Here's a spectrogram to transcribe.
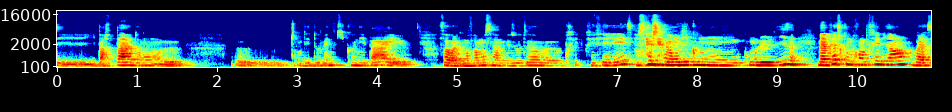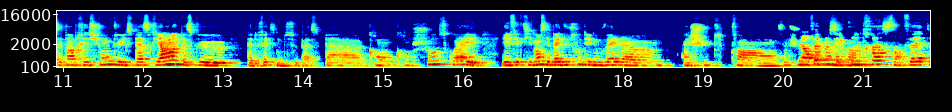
il part pas dans euh, dans des domaines qu'il connaît pas. Et enfin voilà, moi vraiment c'est un de mes auteurs euh, pré- préférés. C'est pour ça que j'avais envie qu'on qu'on le lise. Mais après, je comprends très bien, voilà, cette impression qu'il se passe rien parce que, bah, de fait, il ne se passe pas grand grand chose, quoi. Et, et effectivement, c'est pas du tout des nouvelles euh, à chute. Enfin, ça, je Mais en fait, moi, c'est le contraste, en fait,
